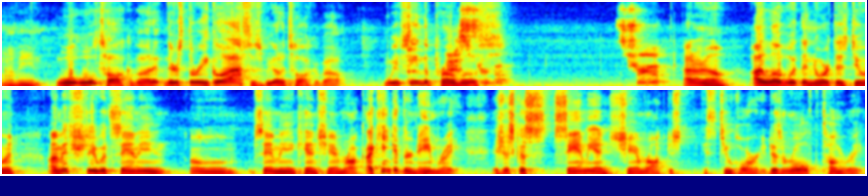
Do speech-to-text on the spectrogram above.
I mean, we'll, we'll talk about it. There's three glasses we got to talk about. We've seen the It's promos. true. It's true. I don't know. I love what the North is doing. I'm interested with Sami and um, Sami and Ken Shamrock. I can't get their name right. It's just because Sami and Shamrock just it's too hard. It doesn't roll off the tongue right.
